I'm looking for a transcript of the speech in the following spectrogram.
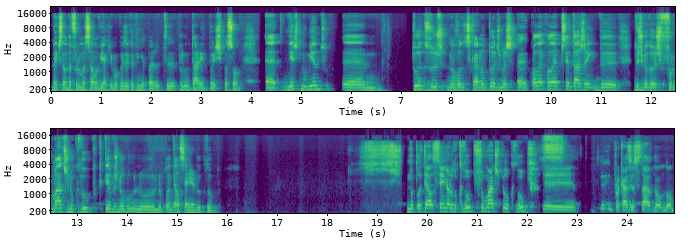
na questão da formação. Havia aqui uma coisa que eu tinha para te perguntar e depois passou-me. Uh, neste momento, uh, todos os, não vou se calhar não todos, mas qual, é, qual é a percentagem de, de jogadores formados no clube que temos no, no, no plantel sénior do clube? No plantel sénior do clube, formados pelo clube. Eh, por acaso esse dado não, não,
